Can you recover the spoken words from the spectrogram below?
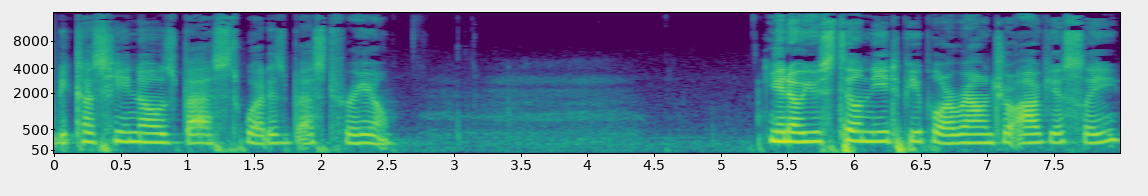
because He knows best what is best for you. You know, you still need people around you, obviously.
